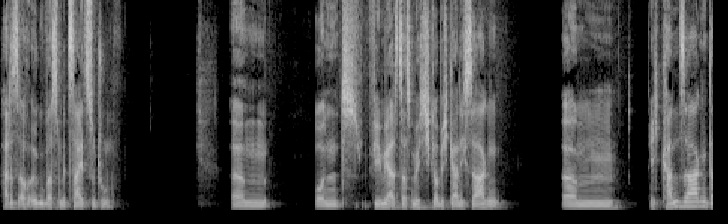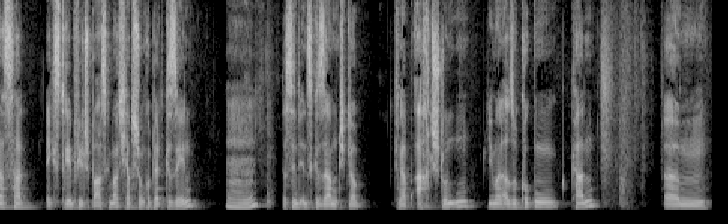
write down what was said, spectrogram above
hat es auch irgendwas mit Zeit zu tun. Ähm, und viel mehr als das möchte ich, glaube ich, gar nicht sagen. Ähm, ich kann sagen, das hat extrem viel Spaß gemacht. Ich habe es schon komplett gesehen. Mhm. Das sind insgesamt, ich glaube, knapp acht Stunden, die man also gucken kann. Ähm,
